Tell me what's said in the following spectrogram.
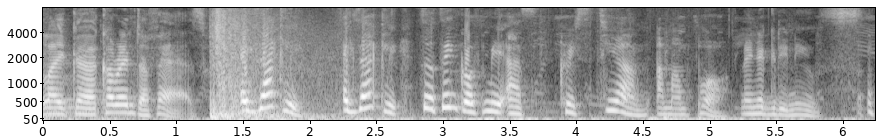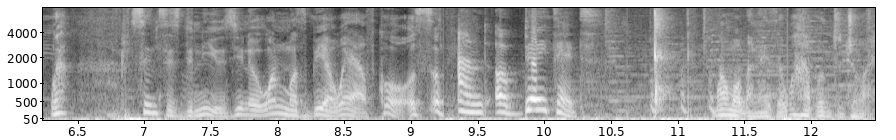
Like uh, current affairs. Exactly, exactly. So think of me as Christian Amanpour, Lenyagidi News. Well, since it's the news, you know, one must be aware, of course. And updated. Mama Baneza, what happened to Joy?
